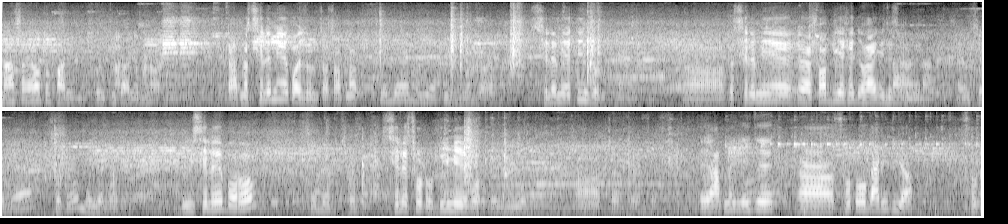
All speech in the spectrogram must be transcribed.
না চাইও তো পারি না সইতে পারি না। তা আপনার ছেলে মেয়ে কয়জন চাচা আপনার? ছেলে মেয়ে তিনজন। ছেলে মেয়ে তিনজন? তা ছেলে মেয়ে সব বিয়ে শাদী হয়ে গেছে ছেলে না দুই ছেলে ছোট মেয়ে বড়। দুই ছেলে বড় ছেলে ছোট। ছেলে ছোট দুই মেয়ে বড়? আচ্ছা আচ্ছা আচ্ছা এই আপনি এই যে ছোট গাড়ি দিয়া ছোট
